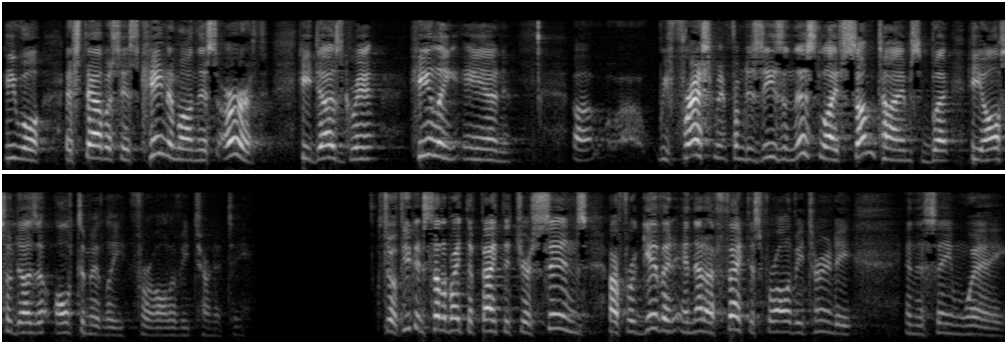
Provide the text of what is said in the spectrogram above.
He will establish his kingdom on this earth. He does grant healing and uh, refreshment from disease in this life sometimes, but he also does it ultimately for all of eternity. So if you can celebrate the fact that your sins are forgiven and that effect is for all of eternity, in the same way,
